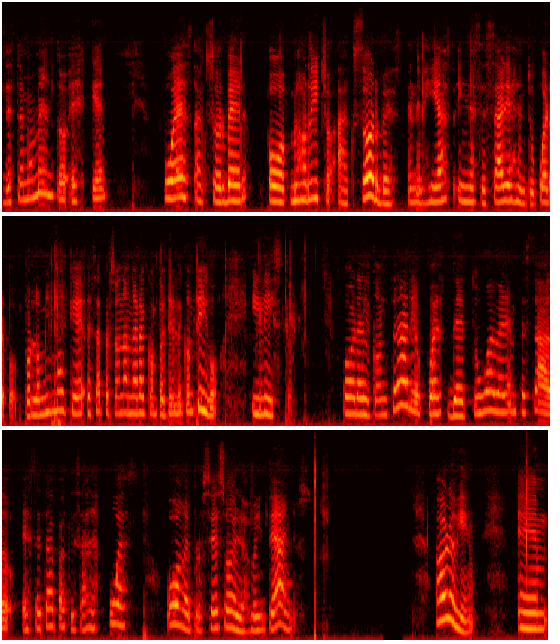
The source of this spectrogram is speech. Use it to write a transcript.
de este momento es que puedes absorber o mejor dicho, absorbes energías innecesarias en tu cuerpo, por lo mismo que esa persona no era compatible contigo y listo. Por el contrario, pues de tú haber empezado esta etapa quizás después o en el proceso de los 20 años. Ahora bien, em,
